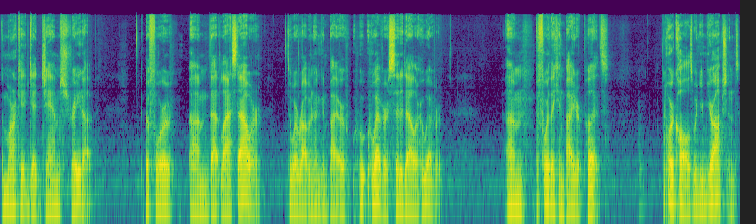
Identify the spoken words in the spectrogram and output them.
the market get jammed straight up before um, that last hour to where Robinhood can buy, or wh- whoever, Citadel or whoever, um, before they can buy your puts. or calls, what you, your options.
